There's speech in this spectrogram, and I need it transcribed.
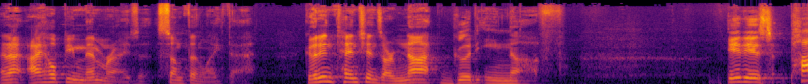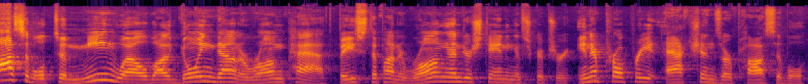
And I, I hope you memorize it, something like that. Good intentions are not good enough. It is possible to mean well while going down a wrong path based upon a wrong understanding of Scripture. Inappropriate actions are possible,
